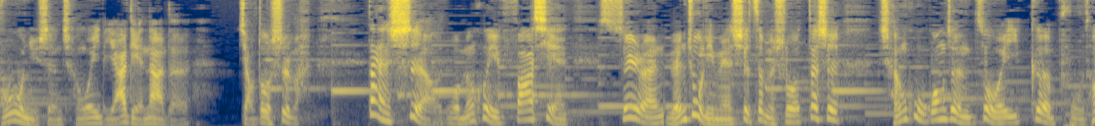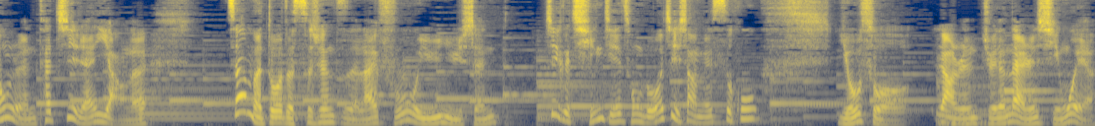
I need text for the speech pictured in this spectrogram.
服务女神，成为雅典娜的角斗士嘛。但是啊，我们会发现，虽然原著里面是这么说，但是陈户光正作为一个普通人，他既然养了这么多的私生子来服务于女神，这个情节从逻辑上面似乎有所让人觉得耐人寻味啊。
